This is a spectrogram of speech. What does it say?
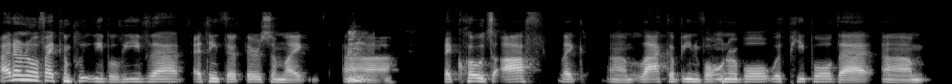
I don't know if I completely believe that. I think that there's some like uh that clothes off like um lack of being vulnerable with people that um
